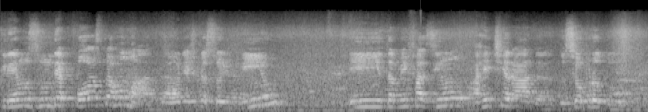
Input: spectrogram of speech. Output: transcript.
criamos um depósito arrumado, onde as pessoas vinham e também faziam a retirada do seu produto.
